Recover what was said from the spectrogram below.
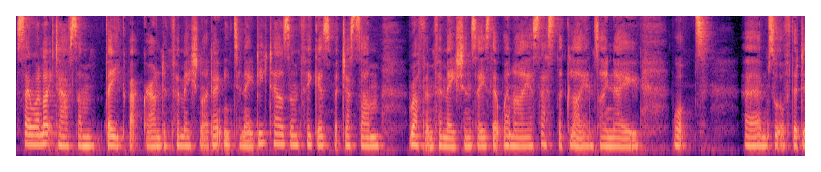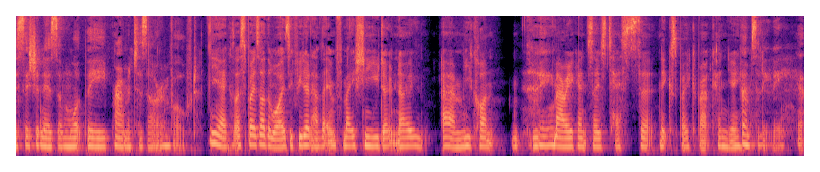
So I like to have some vague background information. I don't need to know details and figures, but just some rough information so that when I assess the client, I know what um, sort of the decision is and what the parameters are involved. Yeah, because I suppose otherwise, if you don't have that information, you don't know, um, you can't No. marry against those tests that Nick spoke about, can you? Absolutely. Yeah.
